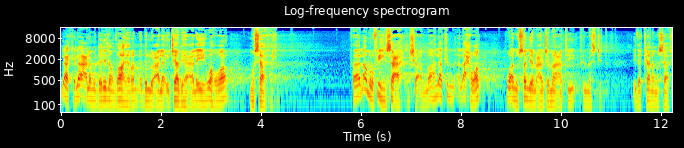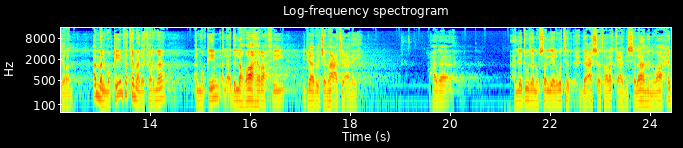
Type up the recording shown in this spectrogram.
لكن لا أعلم دليلا ظاهرا يدل على إيجابها عليه وهو مسافر. فالأمر فيه سعة إن شاء الله لكن الأحوط هو أن يصلي مع الجماعة في المسجد. إذا كان مسافرا. أما المقيم فكما ذكرنا المقيم الأدلة ظاهرة في إيجاب الجماعة عليه. وهذا هل يجوز أن يصلي الوتر إحدى عشرة ركعة بسلام واحد؟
